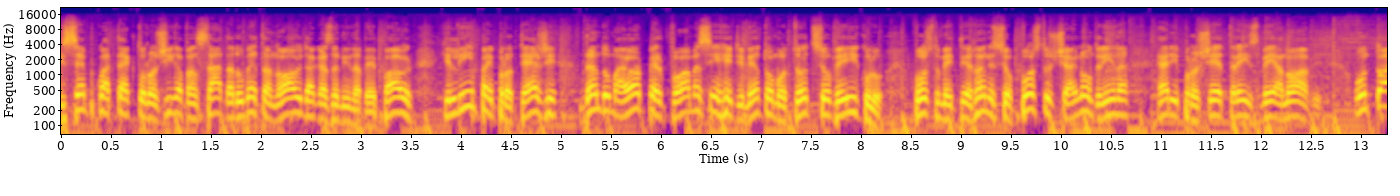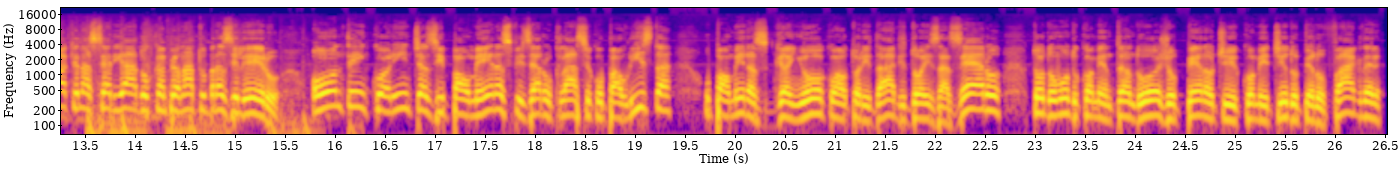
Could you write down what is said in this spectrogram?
e sempre com a tecnologia avançada do metanol e da gasolina V-Power, que limpa e protege, dando maior performance e rendimento ao motor do seu veículo. Posto Mediterrâneo, seu posto Chá em Londrina, Harry Prochet 369. Um toque na Série A do Campeonato Brasileiro. Ontem, Corinthians e Palmeiras fizeram o clássico paulista. O Palmeiras ganhou com autoridade 2 a 0. Todo mundo comentando hoje o pênalti cometido pelo Fagner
